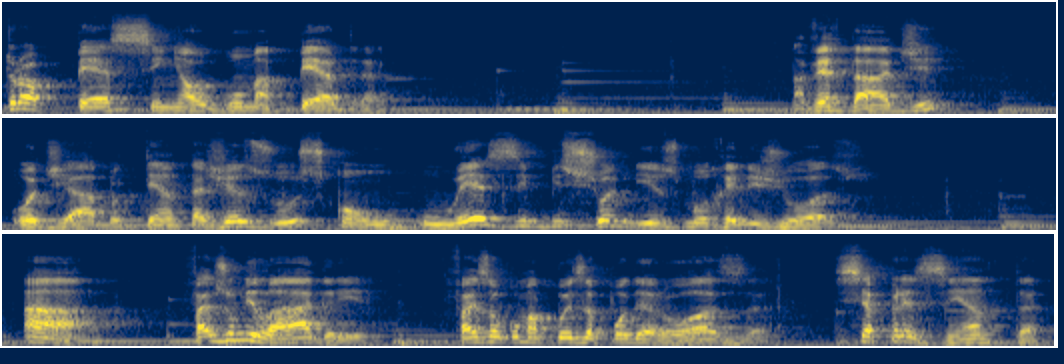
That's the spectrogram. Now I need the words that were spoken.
tropece em alguma pedra. Na verdade, o diabo tenta Jesus com o exibicionismo religioso. Ah, faz um milagre, faz alguma coisa poderosa, se apresenta,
